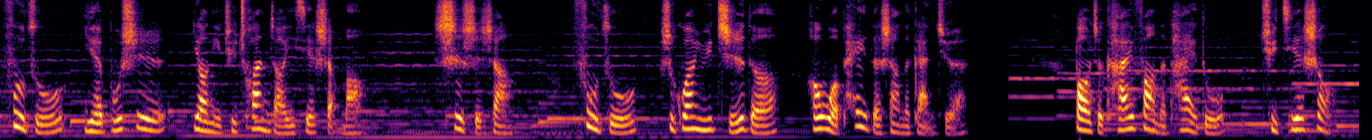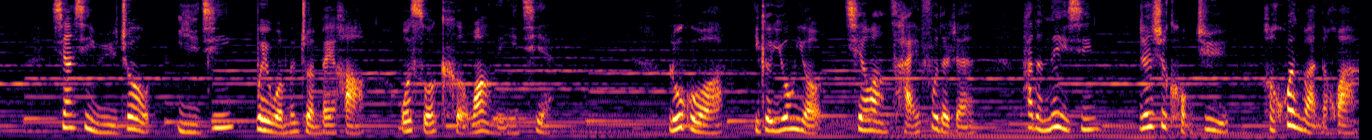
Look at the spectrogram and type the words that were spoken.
富足也不是要你去创造一些什么。事实上，富足是关于值得和我配得上的感觉。抱着开放的态度去接受，相信宇宙已经为我们准备好我所渴望的一切。如果。一个拥有千万财富的人，他的内心仍是恐惧和混乱的话，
